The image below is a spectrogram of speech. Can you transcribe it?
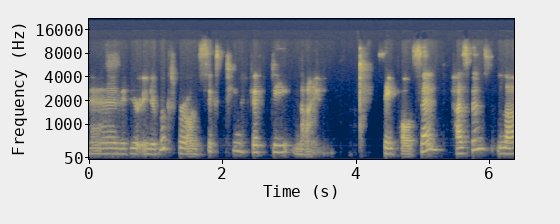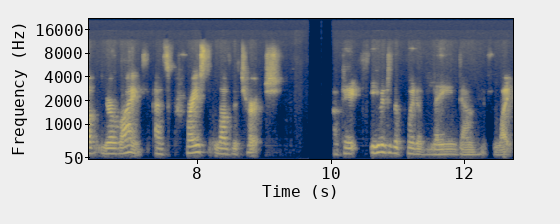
And if you're in your books, we're on 1659. St. Paul said, Husbands, love your wives as Christ loved the church. Okay, even to the point of laying down his life.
